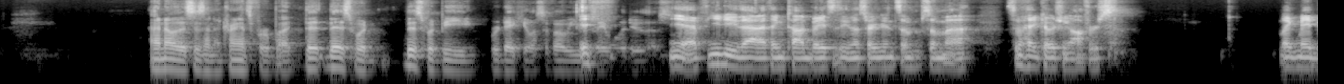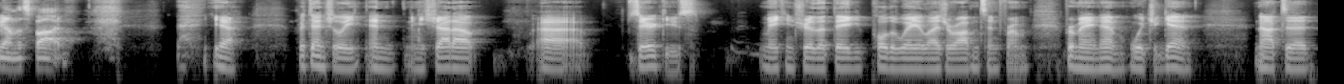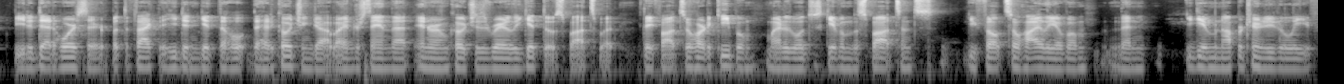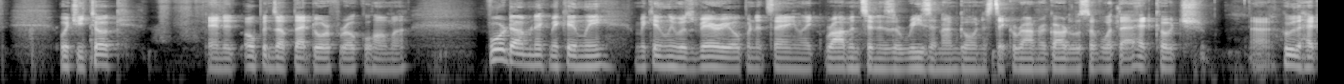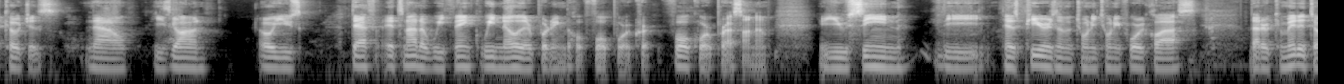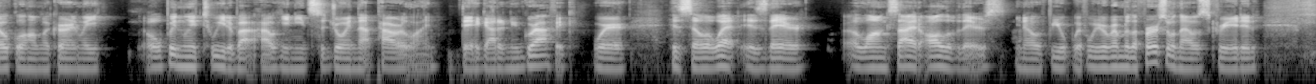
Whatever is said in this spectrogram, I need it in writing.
I know this isn't a transfer, but th- this would this would be ridiculous if OU was able to do this. Yeah, if you do that, I think Todd Bates is going to start getting some some uh, some head coaching offers, like maybe on the spot. Yeah, potentially. And I mean, shout out uh, Syracuse making sure that they pulled away Elijah Robinson from from A and M, which again, not to beat a dead horse there, but the fact that he didn't get the whole, the head coaching job, I understand that interim coaches rarely get those spots, but they fought so hard to keep him. Might as well just give him the spot since you felt so highly of him. Then you give him an opportunity to leave, which he took, and it opens up that door for Oklahoma. For Dominic McKinley, McKinley was very open at saying like Robinson is the reason I'm going to stick around, regardless of what that head coach, uh, who the head coach is. Now he's gone. OU's def. It's not a we think we know they're putting the whole full court full court press on him. You've seen the his peers in the 2024 class that are committed to Oklahoma currently openly tweet about how he needs to join that power line. They got a new graphic where his silhouette is there alongside all of theirs. You know, if you if we remember the first one that was created,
